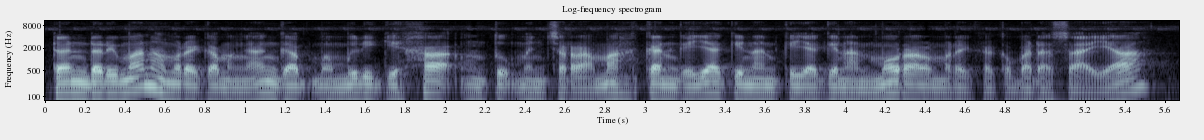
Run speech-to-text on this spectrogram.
Dan dari mana mereka menganggap memiliki hak untuk menceramahkan keyakinan-keyakinan moral mereka kepada saya?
